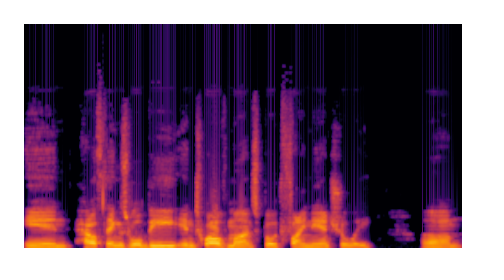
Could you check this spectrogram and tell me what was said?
in how things will be in 12 months, both financially um,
